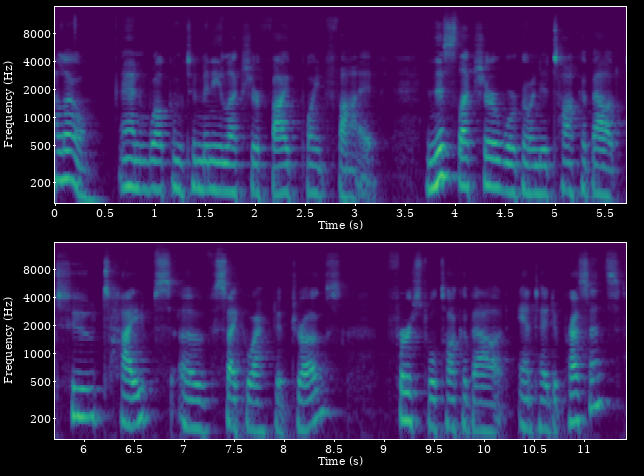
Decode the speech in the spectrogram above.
Hello, and welcome to mini lecture 5.5. In this lecture, we're going to talk about two types of psychoactive drugs. First, we'll talk about antidepressants,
